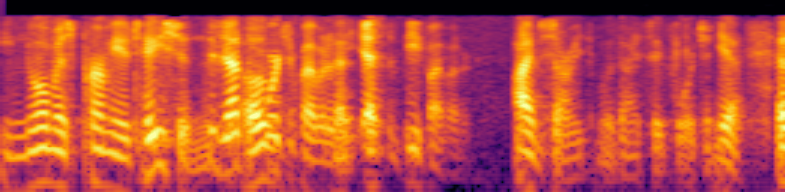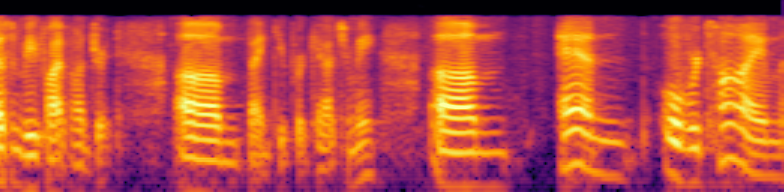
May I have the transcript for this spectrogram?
enormous permutations. Not the Fortune 500, the S&P 500. I'm sorry, when I say Fortune, yeah, S&P 500. Um, thank you for catching me. Um, and over time,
